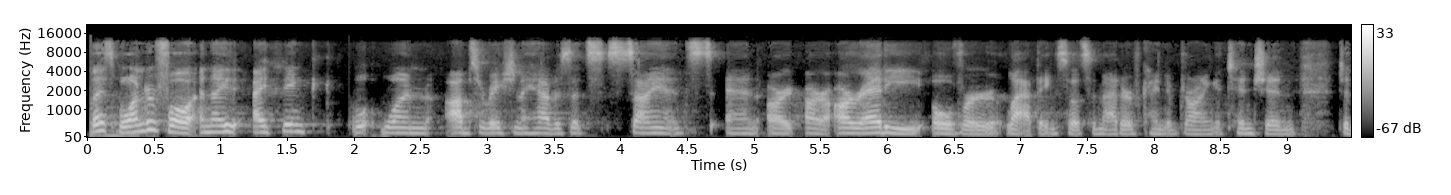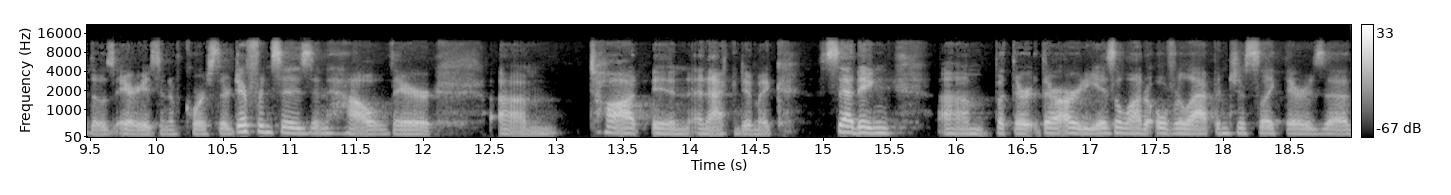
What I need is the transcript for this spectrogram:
That's wonderful. And I, I think one observation I have is that science and art are already overlapping. So it's a matter of kind of drawing attention to those areas. And of course, there are differences and how they're um, taught in an academic setting, um, but there, there already is a lot of overlap. And just like there's a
